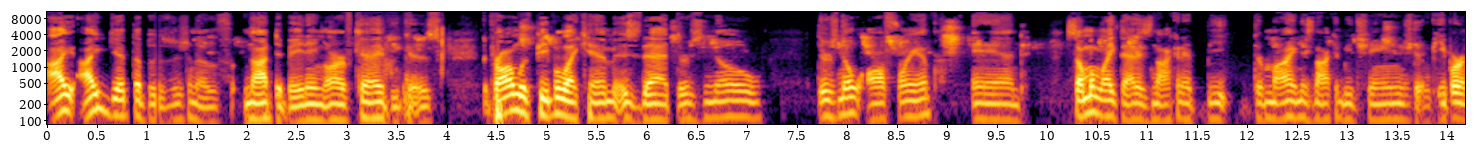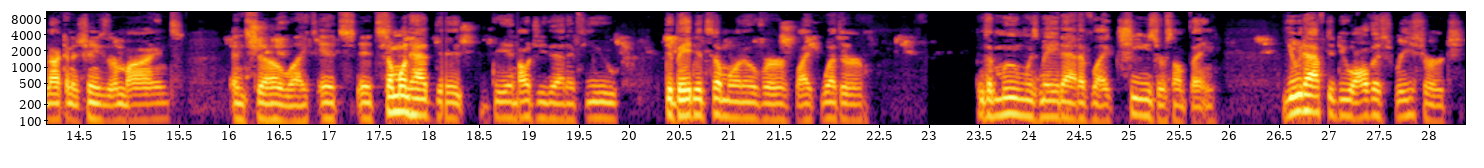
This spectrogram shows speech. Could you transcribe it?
I I get the position of not debating RFK because the problem with people like him is that there's no there's no off ramp and someone like that is not going to be their mind is not going to be changed and people are not going to change their minds and so like it's it's someone had the the analogy that if you debated someone over like whether the moon was made out of like cheese or something you would have to do all this research,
